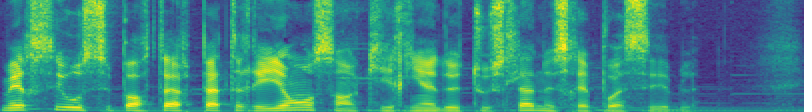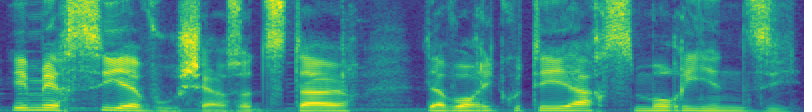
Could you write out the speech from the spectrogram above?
Merci aux supporters Patreon sans qui rien de tout cela ne serait possible. Et merci à vous, chers auditeurs, d'avoir écouté Ars Moriendi.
